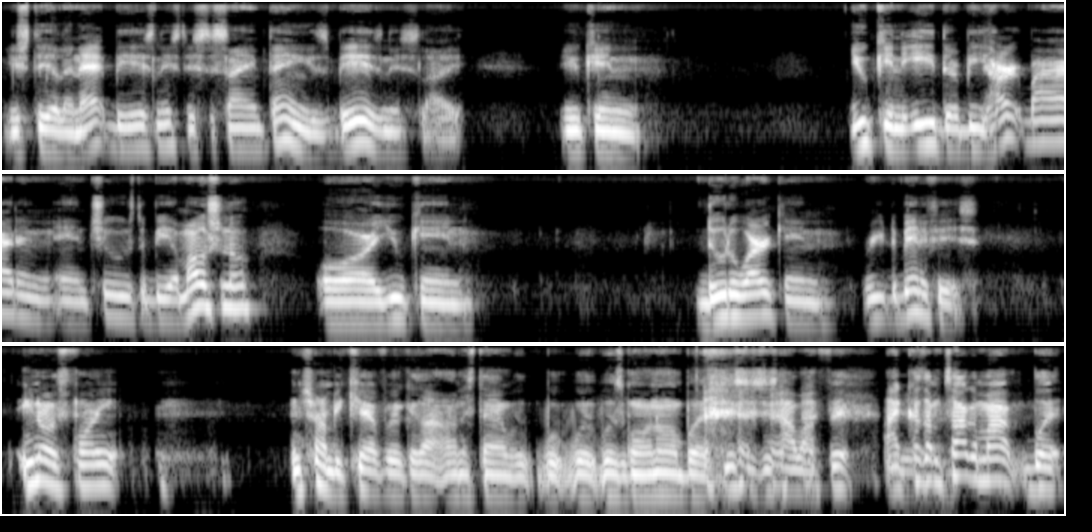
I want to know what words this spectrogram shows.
you're still in that business. It's the same thing. It's business. Like you can you can either be hurt by it and, and choose to be emotional, or you can do the work and reap the benefits. You know, it's funny. I'm trying to be careful because I understand what, what, what's going on, but this is just how I feel. Like, because I'm talking about, but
